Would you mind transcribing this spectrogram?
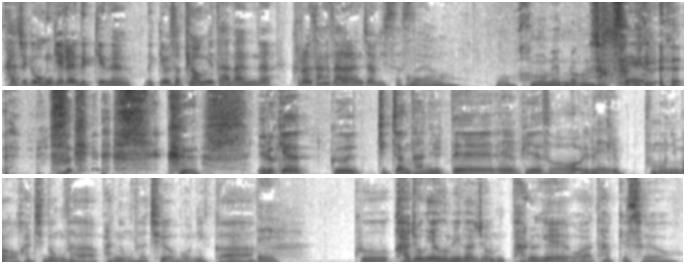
가족의 온기를 느끼는, 느끼면서 병이 다 낫는 그런 상상을 한 적이 있었어요. 어, 어, 허무맹랑한 상상이네. 네. 그 이렇게 그 직장 다닐 때에 네. 비해서 이렇게 네. 부모님하고 같이 농사 반농사 지어 보니까 네. 그 가족의 의미가 좀 다르게 와 닿겠어요.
